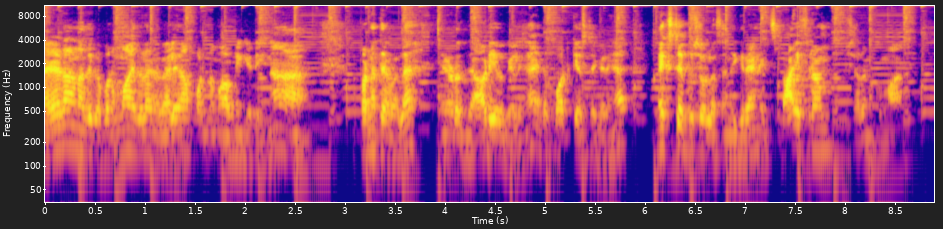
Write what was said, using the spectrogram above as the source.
டயர்டானதுக்கப்புறமா இதெல்லாம் இந்த வேலையெல்லாம் பண்ணுமா அப்படின்னு கேட்டிங்கன்னா பண்ண தேவையில்ல. என்னோட இந்த ஆடியோ கேளுங்க இந்த பாட்காஸ்ட்டை கேளுங்க. நெக்ஸ்ட் எபிசோடில் சந்திக்கிறேன். It's bye from Sarankumar.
